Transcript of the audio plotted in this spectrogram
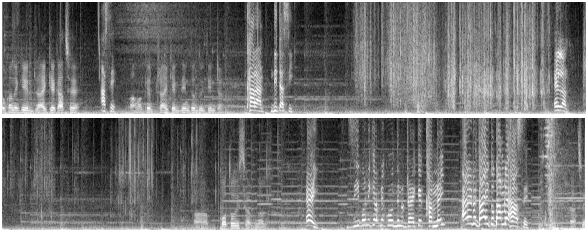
দোকানে কি ড্রাই কেক আছে? আছে। আমাকে ড্রাই কেক দিন তো দুই তিনটা। খারান দিতাছি। এলন কত হয়েছে আপনার? এই জীবনে কি আপনি কোনোদিন ড্রাই কেক খান নাই? আরে এটা গায়ে তো দাম লেখা আছে। আচ্ছা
